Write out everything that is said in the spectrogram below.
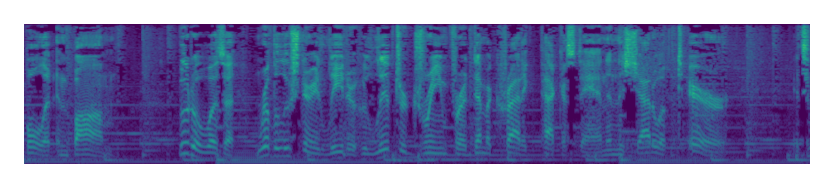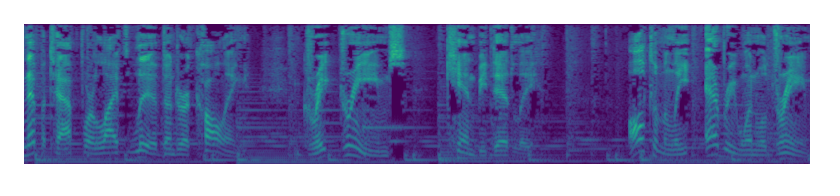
bullet and bomb. Bhutto was a revolutionary leader who lived her dream for a democratic Pakistan in the shadow of terror. It's an epitaph for a life lived under a calling. Great dreams can be deadly. Ultimately, everyone will dream,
